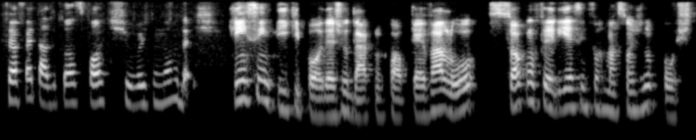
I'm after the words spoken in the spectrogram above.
que foi afetado pelas fortes chuvas do Nordeste. Quem sentir que pode ajudar com qualquer valor, só conferir as informações no post.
